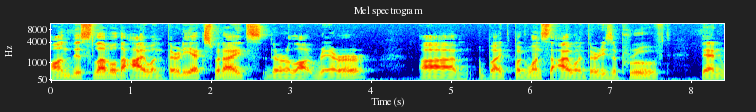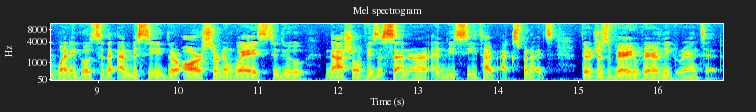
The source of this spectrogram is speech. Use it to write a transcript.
on this level, the I-130 expedites, they're a lot rarer. Um, but, but once the I-130 is approved, then when it goes to the embassy, there are certain ways to do National Visa Center, NVC type expedites. They're just very rarely granted.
